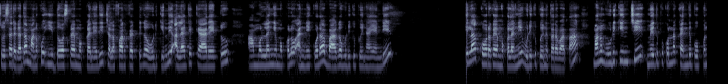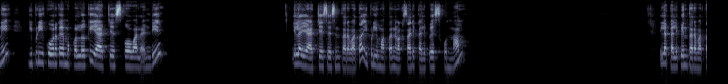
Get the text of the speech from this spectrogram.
చూసారు కదా! మనకు ఈ దోసకాయ ముక్క అనేది చాలా పర్ఫెక్ట్గా ఉడికింది. అలాగే క్యారెట్ ఆ ముల్లంగి ముక్కలు అన్నీ కూడా బాగా ఉడికిపోయినాయండి. ఇలా కూరగాయ ముక్కలన్నీ ఉడికిపోయిన తర్వాత మనం ఉడికించి మెదుపుకున్న కందిపప్పుని ఇప్పుడు ఈ కూరగాయ ముక్కల్లోకి యాడ్ చేసుకోవాలండి. ఇలా యాడ్ చేసేసిన తర్వాత ఇప్పుడు ఈ మొత్తాన్ని ఒకసారి కలిపేసుకుందాం. ఇలా కలిపిన తర్వాత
